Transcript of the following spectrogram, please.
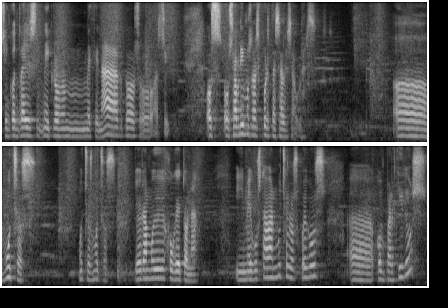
si encontráis micromecenazgos o así, os, os, abrimos las puertas a las aulas. Uh, muchos, muchos, muchos. Yo era muy juguetona y me gustaban mucho los juegos uh, compartidos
